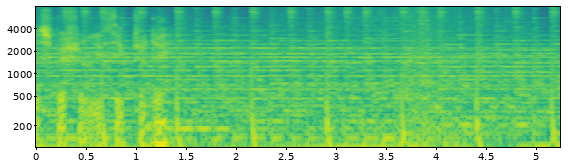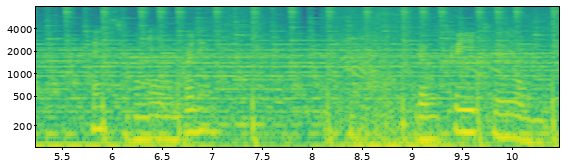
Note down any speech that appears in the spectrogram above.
especially thick today. Okay, so now I'm ready, go 3, 2, 1.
